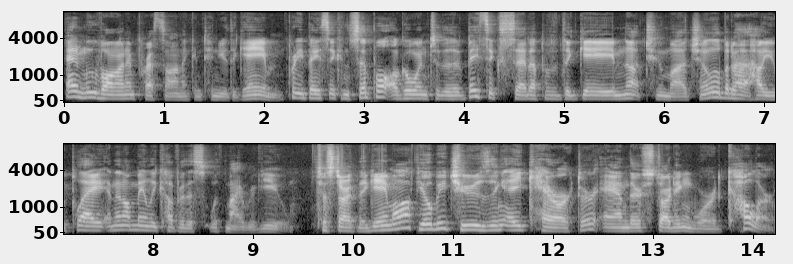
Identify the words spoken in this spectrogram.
and move on and press on and continue the game. Pretty basic and simple. I'll go into the basic setup of the game, not too much, and a little bit about how you play, and then I'll mainly cover this with my review. To start the game off, you'll be choosing a character and their starting word color,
